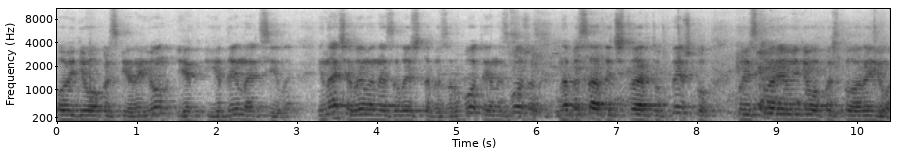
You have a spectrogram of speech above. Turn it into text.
Овідіопольський район як єдине ціле. Іначе ви мене залишите без роботи, я не зможу написати четверту книжку по історії Відеопольського району.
